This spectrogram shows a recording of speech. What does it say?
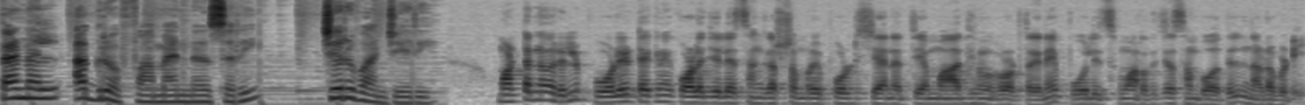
Thanal agro farm and nursery Cheruvanchery. മട്ടന്നൂരിൽ പോളിടെക്നിക് കോളേജിലെ സംഘർഷം റിപ്പോർട്ട് ചെയ്യാനെത്തിയ മാധ്യമപ്രവർത്തകനെ പോലീസ് മർദ്ദിച്ച സംഭവത്തിൽ നടപടി.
